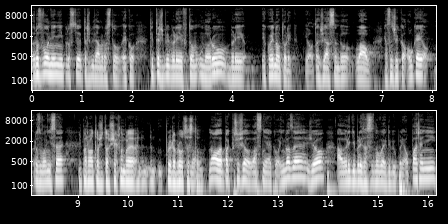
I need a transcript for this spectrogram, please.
rozvolnění, prostě tržby nám rostou, jako ty tržby byly v tom únoru, byly jako jednou tolik. Jo, takže já jsem byl, wow. Já jsem čekal, OK, rozvolní se. Vypadalo to, že to všechno bude, bude dobrou cestou. No, no, ale pak přišel vlastně jako invaze, že jo, a lidi byli zase znovu jak kdyby úplně opaření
